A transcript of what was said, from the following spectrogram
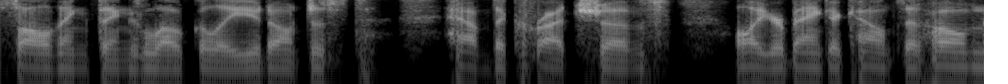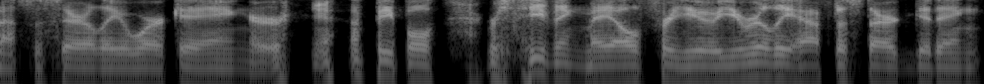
solving things locally. You don't just have the crutch of all your bank accounts at home necessarily working or you know, people receiving mail for you. You really have to start getting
